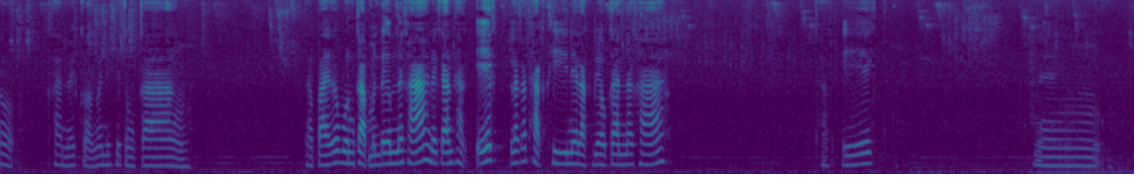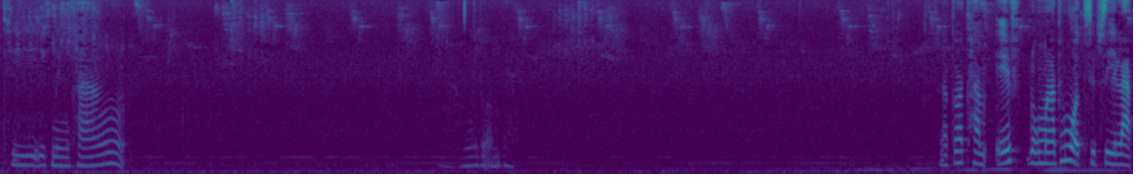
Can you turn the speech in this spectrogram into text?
วขั้นไว้ก่อนว่านี่คือตรงกลาง ต่อไปก็วนกลับเหมือนเดิมนะคะ โดยการถัก x แล้วก็ถัก t ในหลักเดียวกันนะคะ ถัก x หนึ่ง t อีกหนึ่งครั้งนี่รวมไปแล้วก็ทำ f ลงมาทั้งหมด 14 หลัก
